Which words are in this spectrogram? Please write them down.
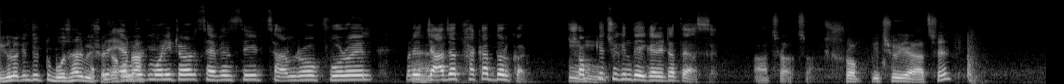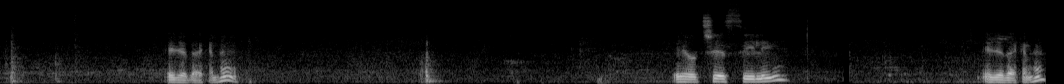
এগুলো কিন্তু একটু বোঝার বিষয় যখন monitor seven seat sunroof four wheel মানে হ্যাঁ। যা যা থাকার দরকার সবকিছু কিন্তু এই গাড়িটাতে আছে। আচ্ছা আচ্ছা। সবকিছুই আছে। এই যে দেখেন হ্যাঁ। এই হচ্ছে সিলিং। এই যে দেখেন হ্যাঁ।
